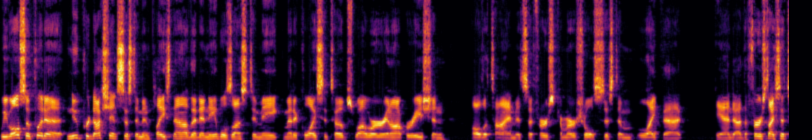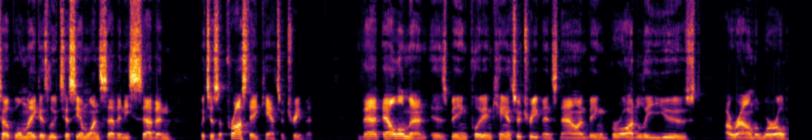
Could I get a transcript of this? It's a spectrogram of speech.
We've also put a new production system in place now that enables us to make medical isotopes while we're in operation all the time. It's the first commercial system like that. And uh, the first isotope we'll make is lutetium 177 which is a prostate cancer treatment. That element is being put in cancer treatments now and being broadly used around the world.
